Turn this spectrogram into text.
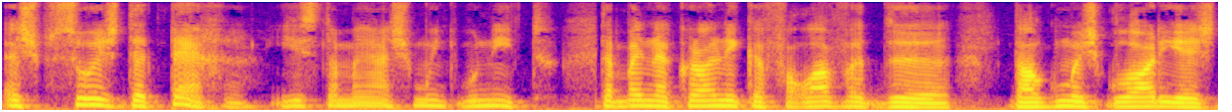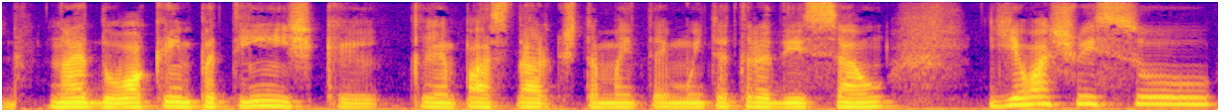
as pessoas da terra e isso também acho muito bonito. Também na crónica falava de, de algumas glórias não é, do hockey em patins, que, que em Passo de Arcos também tem muita tradição. E eu acho isso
